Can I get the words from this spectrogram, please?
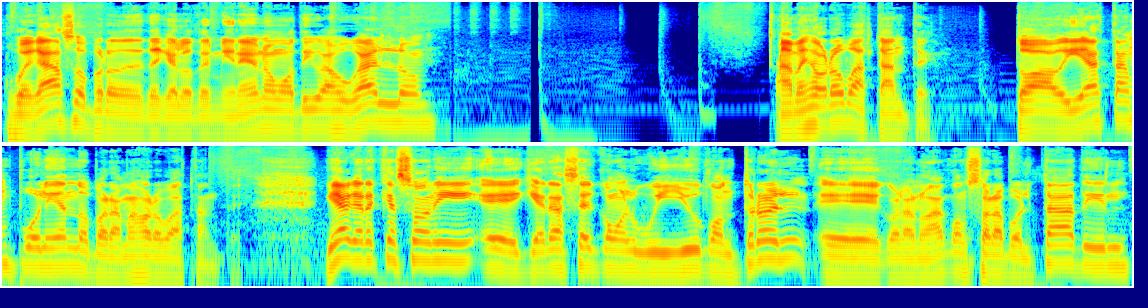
juegazo, pero desde que lo terminé no motiva a jugarlo. Ha mejorado bastante. Todavía están puliendo, pero ha mejorado bastante. ¿Ya crees que Sony eh, quiere hacer como el Wii U Control eh, con la nueva consola portátil?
